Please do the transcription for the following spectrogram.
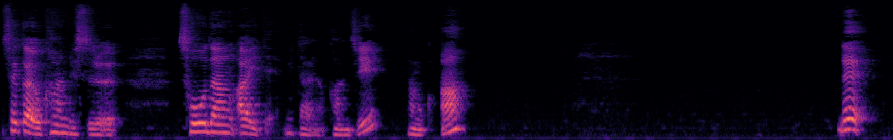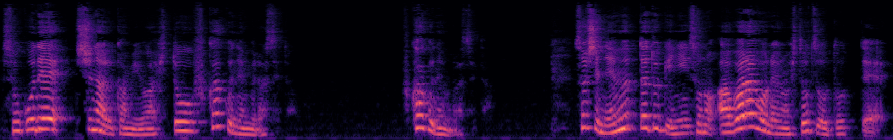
世界を管理する相談相手みたいな感じなのかなで、そこで主なる神は人を深く眠らせた。深く眠らせた。そして眠った時にそのあばら骨の一つを取って、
